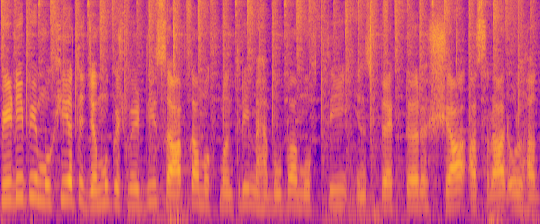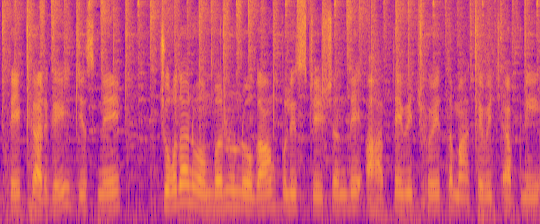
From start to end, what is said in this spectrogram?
ਪੀਡੀਪੀ ਮੁਖੀ ਅਤੇ ਜੰਮੂ ਕਸ਼ਮੀਰ ਦੀ ਸਾਬਕਾ ਮੁੱਖ ਮੰਤਰੀ ਮਹਿਬੂਬਾ ਮੁਫਤੀ ਇੰਸਪੈਕਟਰ ਸ਼ਾਹ ਅਸਰਾਰ ਉਲ ਹਕ ਦੇ ਘਰ ਗਈ, ਜਿਸ ਨੇ 14 ਨਵੰਬਰ ਨੂੰ ਨੋਗਾਮ ਪੁਲਿਸ ਸਟੇਸ਼ਨ ਦੇ ਅਹਾਤੇ ਵਿੱਚ ਹੋਏ ਧਮਾਕੇ ਵਿੱਚ ਆਪਣੀ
